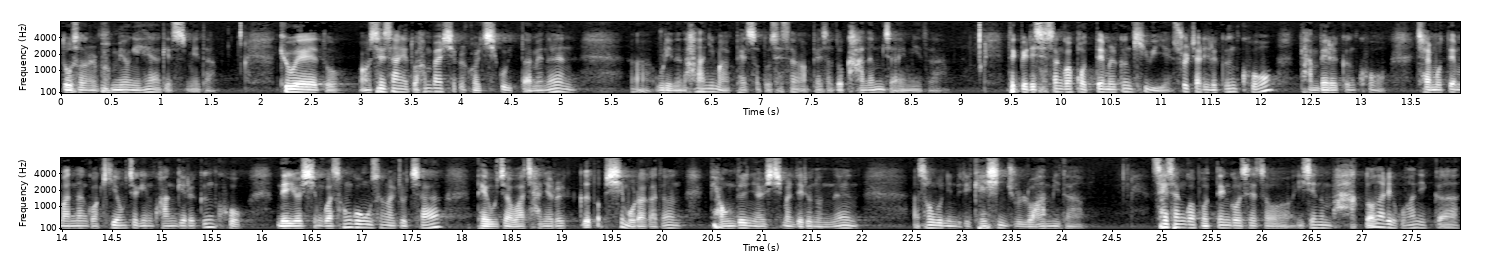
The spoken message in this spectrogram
노선을 분명히 해야겠습니다. 교회에도 어, 세상에도 한 발씩을 걸치고 있다면은 어, 우리는 하나님 앞에서도 세상 앞에서도 가늠자입니다. 특별히 세상과 벗됨을 끊기 위해 술자리를 끊고 담배를 끊고 잘못된 만남과 기형적인 관계를 끊고 내 열심과 성공 우상을 쫓아 배우자와 자녀를 끝없이 몰아가던 병든 열심을 내려놓는 성도님들이 계신 줄로 압니다. 세상과 벗된 것에서 이제는 막 떠나려고 하니까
